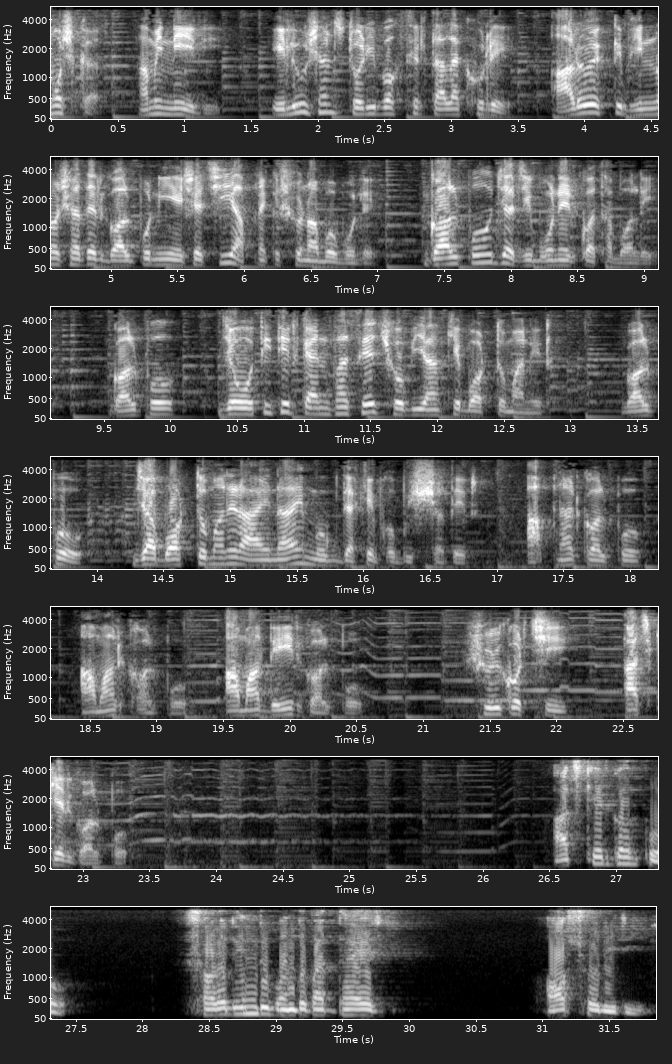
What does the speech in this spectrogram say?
নমস্কার, আমি নীল। Illusion story বক্সের তালা খুলে আরও একটি ভিন্ন স্বাদের গল্প নিয়ে এসেছি আপনাকে শোনাবো বলে। গল্প যা জীবনের কথা বলে। গল্প যা অতীতের ক্যানভাসে ছবি আঁকে বর্তমানের। গল্প যা বর্তমানের আয়নায় মুখ দেখে ভবিষ্যতের। আপনার গল্প, আমার গল্প, আমাদের গল্প। শুরু করছি আজকের গল্প। আজকের গল্প শরদিন্দু বন্দ্যোপাধ্যায়ের অশরীরী।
